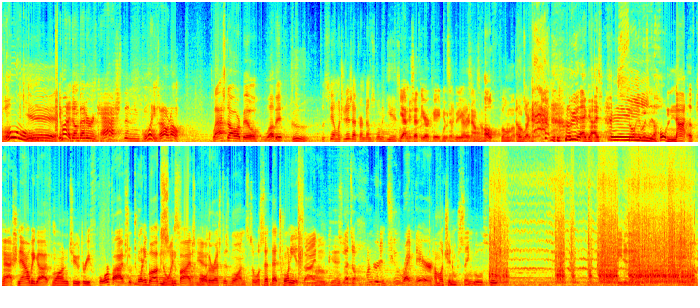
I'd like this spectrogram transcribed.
Oh, Yeah. You might have done better in cash than coins. I don't know. Last dollar bill. Love it. Good. Let's see how much it is after I'm done swimming. Yes. Yeah, I'm just at the arcade One doing a video guys, right he's now. on Oh, phone. Oh, up. I'm Oh. sorry. Look at that, guys. So it was a whole knot of cash. Now we got one, two, three, four, five. So 20 bucks in Nice. fives. Yeah. All the rest is ones. So we'll set that 20 aside. Okay. So that's 102 right there. How much in singles? Feed it in. There you go.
